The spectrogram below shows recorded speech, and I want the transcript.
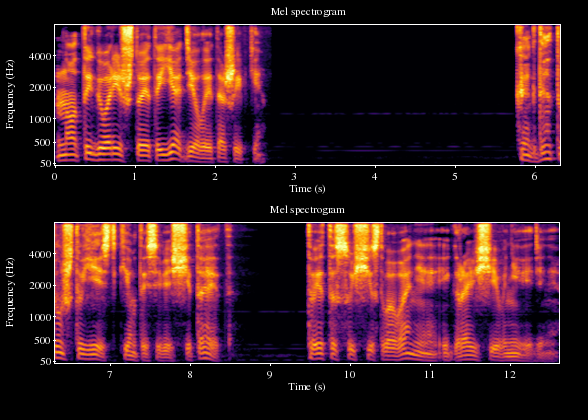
Но ты говоришь, что это я делает ошибки. Когда то, что есть, кем-то себя считает, то это существование, играющее в неведение.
